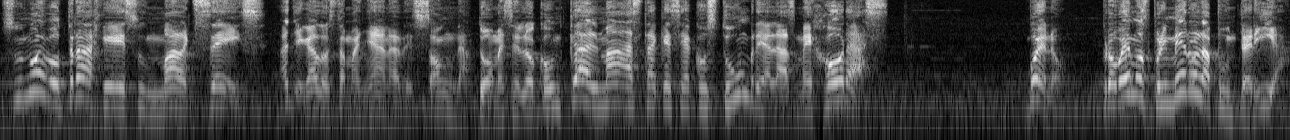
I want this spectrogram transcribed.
Su nuevo traje es un Mark VI. Ha llegado esta mañana de Songnam. Tómeselo con calma hasta que se acostumbre a las mejoras. Bueno, probemos primero la puntería.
